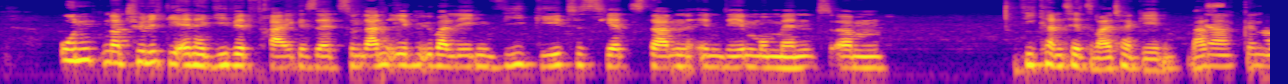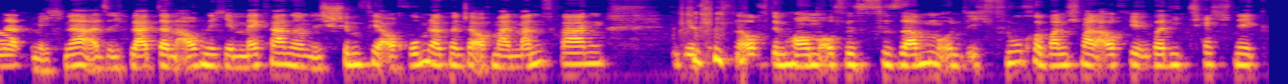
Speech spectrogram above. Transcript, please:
Und natürlich die Energie wird freigesetzt und dann eben überlegen, wie geht es jetzt dann in dem Moment, ähm, wie kann es jetzt weitergehen? Was ja, genau. mich? Ne? Also ich bleibe dann auch nicht im Meckern und ich schimpfe ja auch rum. Da könnte auch mein Mann fragen. Wir sitzen auf dem Homeoffice zusammen und ich fluche manchmal auch hier über die Technik.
